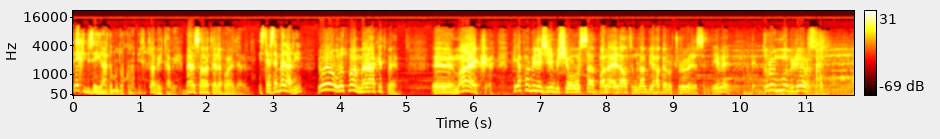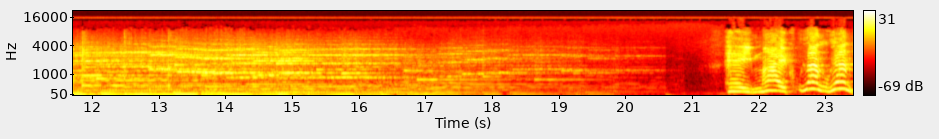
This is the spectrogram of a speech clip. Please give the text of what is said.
Belki bize yardımı dokunabilir. Tabii tabii ben sana telefon ederim. İstersen ben arayayım. Yok yok unutmam merak etme. Ee, Mike yapabileceğim bir şey olursa bana el altından bir haber uçuruverirsin değil mi? Durumumu biliyorsun. Hey Mike uyan uyan.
